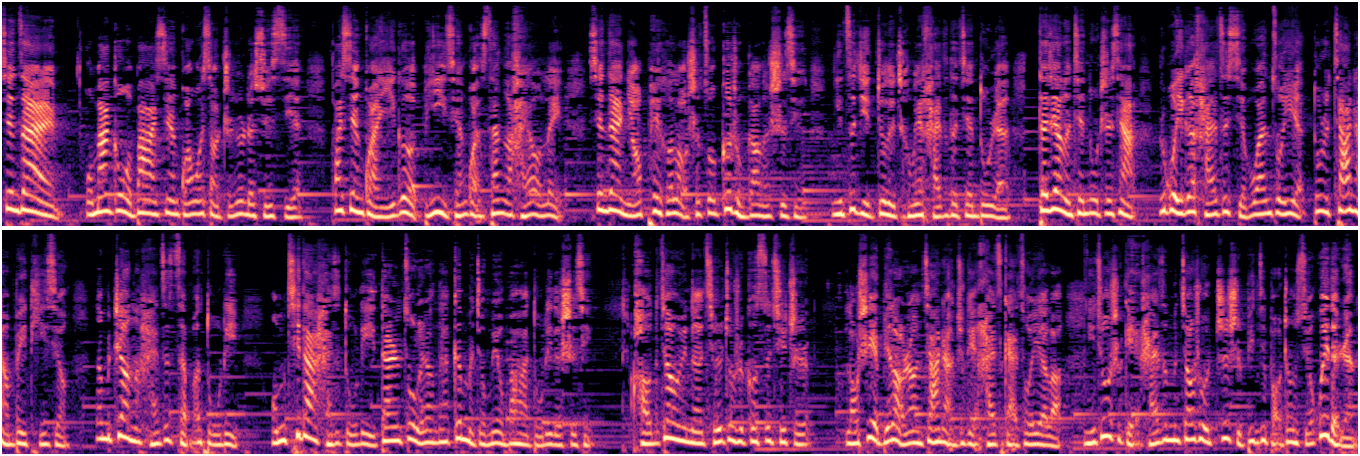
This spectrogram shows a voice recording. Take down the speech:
现在我妈跟我爸现在管我小侄女的学习，发现管一个比以前管三个还要累。现在你要配合老师做各种各样的事情，你自己就得成为孩子的监督人。在这样的监督之下，如果一个孩子写不完作业，都是家长被提醒，那么这样的孩子怎么独立？我们期待孩子独立，但是做了让他根本就没有办法独立的事情。好的教育呢，其实就是各司其职。老师也别老让家长去给孩子改作业了，你就是给孩子们教授知识并且保证学会的人。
